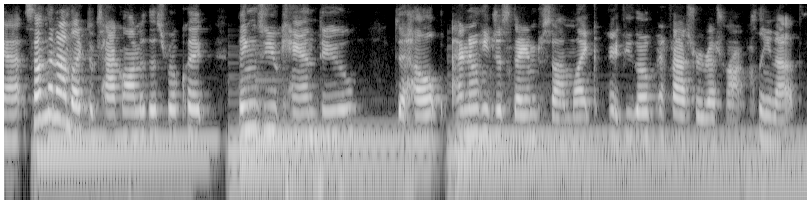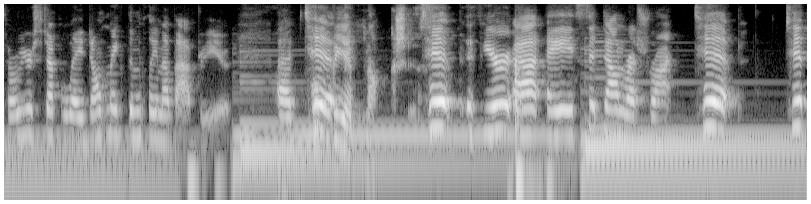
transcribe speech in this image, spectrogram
Yeah, something I'd like to tack onto this real quick. Things you can do to help. I know he just named some. Like if you go to a fast food restaurant, clean up, throw your stuff away. Don't make them clean up after you. Uh, Don't be obnoxious. tip. If you're at a sit-down restaurant, tip, tip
